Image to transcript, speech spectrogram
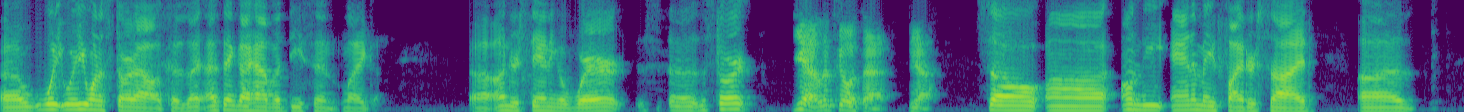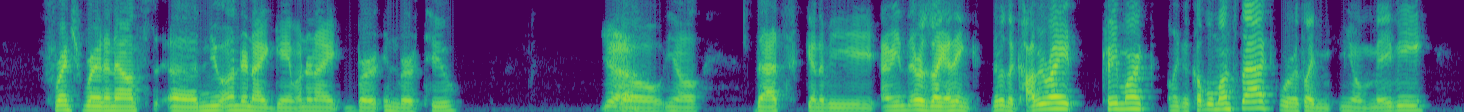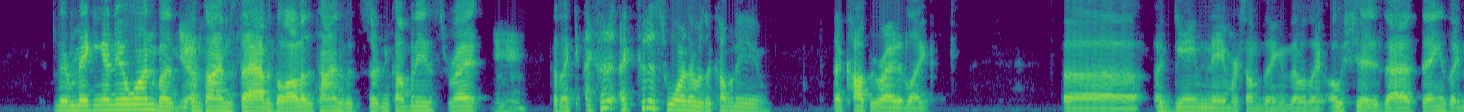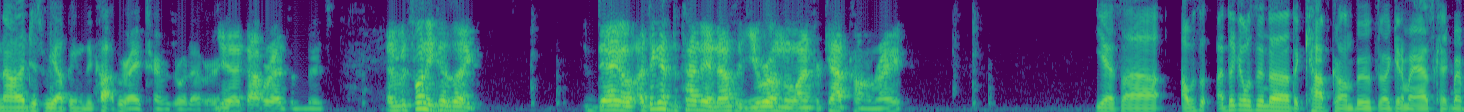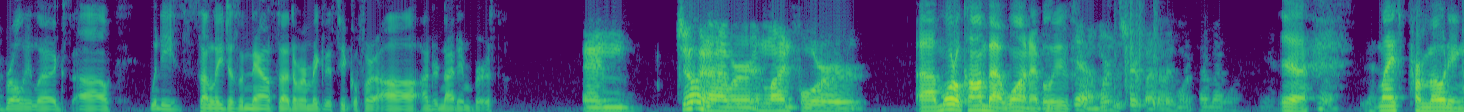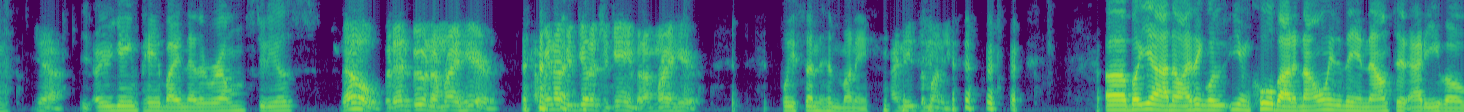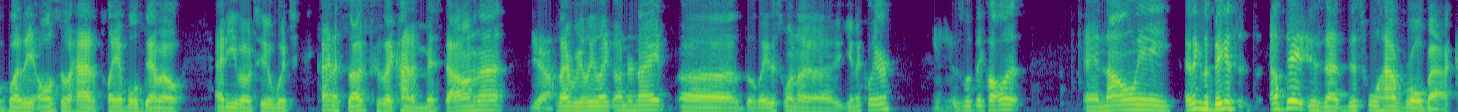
uh, where you want to start out? Because I, I think I have a decent like uh, understanding of where uh, to start. yeah, let's go with that. Yeah. So, uh, on the anime fighter side, uh, French Bread announced a new Under Night game, Under Night Birth in Birth Two. Yeah. So you know, that's gonna be. I mean, there was like I think there was a copyright trademark like a couple months back where it's like you know maybe they're making a new one, but Yeah. sometimes that happens a lot of the times with certain companies, right? Because I I could I could have sworn there was a company that copyrighted like uh a game name or something that was like oh shit is that a thing it's like no they're just re-upping the copyright terms or whatever Yeah, copyright's a bitch. And it's funny because like Daniel, I think at the time they announced that you were on the line for Capcom, right? Yes, uh, I was. I think I was in uh, the Capcom booth, uh, getting my ass kicked by Brolylegs. Uh, when he suddenly just announced that they were making a sequel for uh, Under Night in Birth. And Joe and I were in line for uh mortal kombat 1 i believe yeah, I'm wearing the shirt by the way, Mortal Kombat One. yeah Yeah. nice promoting Yeah. Are you getting paid by NetherRealm Studios? No, but Ed Boon, I'm right here. I may not be good at your game, but I'm right here. Please send him money. I need the money. uh, but yeah, no, I think what's even cool about it, not only did they announce it at Evo, but they also had a playable demo at Evo too, which kind of sucks because I kind of missed out on that Yeah. because I really like Under Night, uh, the latest one, uh, Uniclear Mhm. is what they call it. And not only, I think the biggest update is that this will have rollback.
